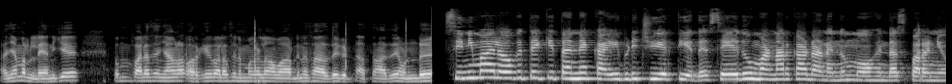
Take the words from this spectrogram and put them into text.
അത് ഞാൻ പറഞ്ഞില്ലേ എനിക്ക് ഇപ്പം പല ഞാൻ വർക്ക് ചെയ്ത പല സിനിമകളും അവാർഡിന് സാധ്യത കിട്ടാൻ സാധ്യതയുണ്ട് സിനിമാ ലോകത്തേക്ക് തന്നെ കൈപിടിച്ചുയർത്തിയത് സേതു മണ്ണാർക്കാടാണെന്നും മോഹൻദാസ് പറഞ്ഞു.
